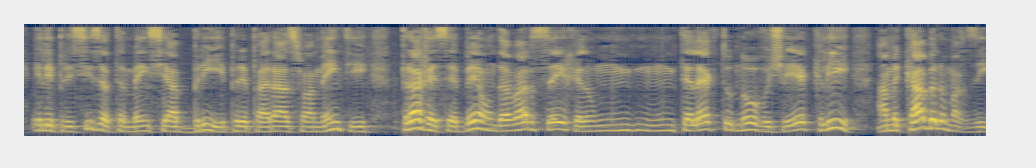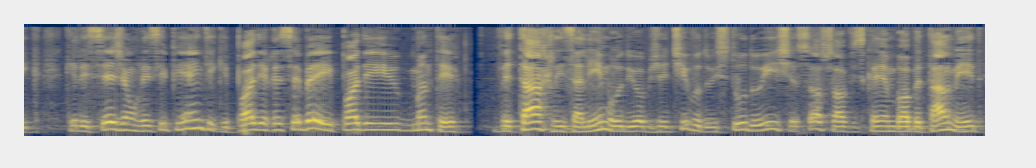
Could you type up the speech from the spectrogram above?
ele precisa também se abrir e preparar sua mente para receber um davar seichel, um intelecto novo, sheia kli, amekabel que ele seja um recipiente que pode receber e pode manter. Vetachlis alimud, o objetivo do estudo Isha é Sosofis Kayembob Talmid,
